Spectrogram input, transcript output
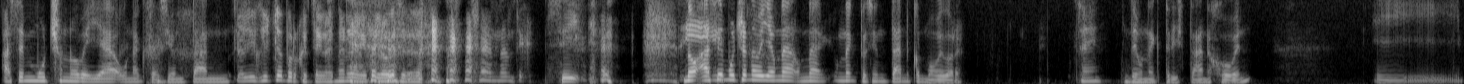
hace mucho no veía una actuación tan... Lo dijiste porque te gané la de Closer. Te- Sí. No, hace mucho no veía una, una, una actuación tan conmovedora Sí. de una actriz tan joven. Y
